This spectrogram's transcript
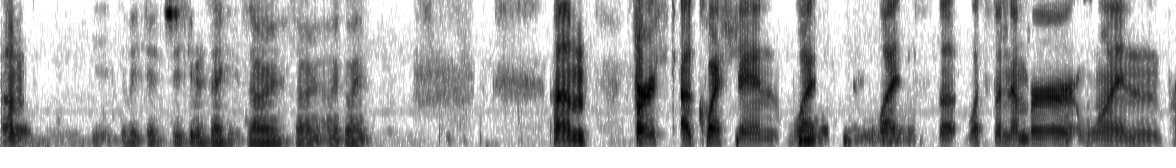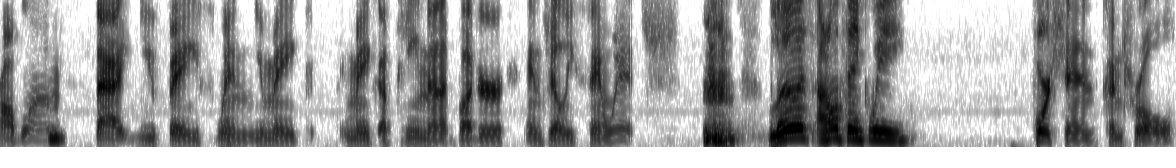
Um Wait, Just give me a second. Sorry, sorry. All right, go ahead. Um, first a question: What, what's the what's the number one problem that you face when you make make a peanut butter and jelly sandwich? Lewis, I don't think we. Portion control.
